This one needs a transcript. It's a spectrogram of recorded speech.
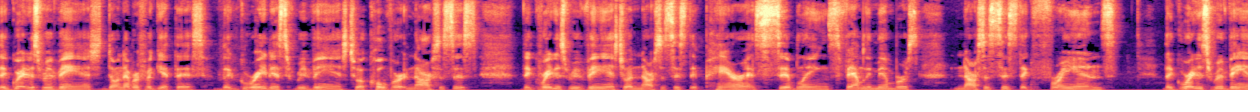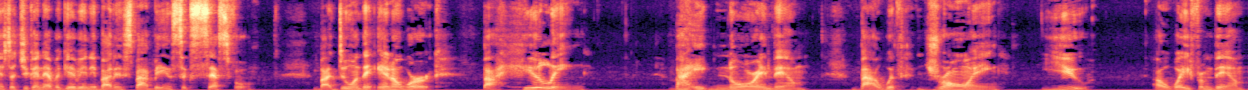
The greatest revenge, don't ever forget this the greatest revenge to a covert narcissist, the greatest revenge to a narcissistic parent, siblings, family members, narcissistic friends, the greatest revenge that you can ever give anybody is by being successful, by doing the inner work, by healing, by ignoring them, by withdrawing you away from them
